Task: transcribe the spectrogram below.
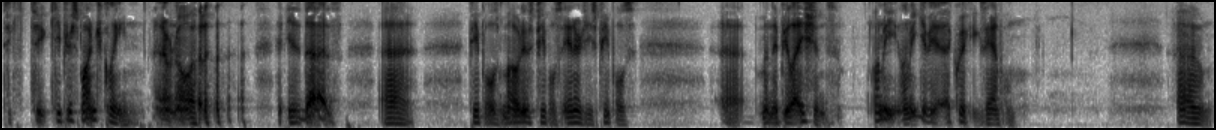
to, to keep your sponge clean. I don't know it does. Uh, people's motives, people's energies, people's uh, manipulations. Let me let me give you a quick example. Um,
